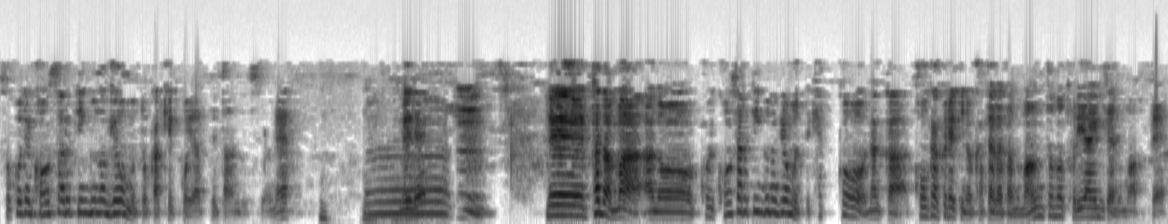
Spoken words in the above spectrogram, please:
そこでコンサルティングの業務とか結構やってたんですよね。ーうーんでね、うん。で、ただまあ、あの、こういうコンサルティングの業務って結構なんか高学歴の方々のマウントの取り合いみたいなのもあって、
